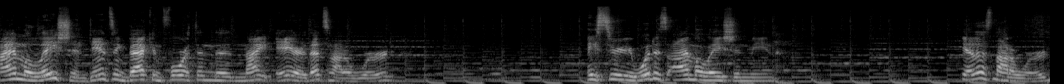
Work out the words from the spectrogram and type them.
immolation dancing back and forth in the night air. That's not a word. Hey Siri, what does immolation mean? Yeah, that's not a word.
